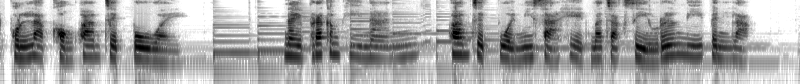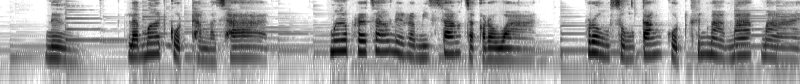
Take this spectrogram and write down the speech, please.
ตุผลหลักของความเจ็บป่วย ในพระคัมภีร์นั้น ความเจ็บป่วยมีสาเหตุมาจาก 4 เรื่องนี้เป็นหลัก 1. ละเมิดกฎธรรมชาติ เมื่อพระเจ้าเนรมิตสร้างจักรวาลพระองค์ทรงตั้งกฎขึ้นมามากมาย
